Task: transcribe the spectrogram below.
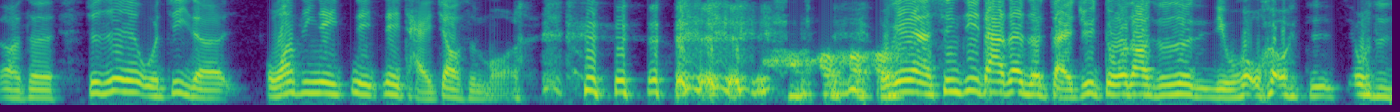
呃，对，就是我记得我忘记那那那台叫什么了。我跟你讲，《星际大战》的载具多到就是你我我我只我只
